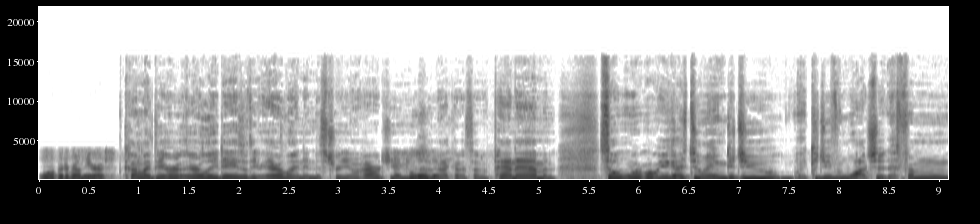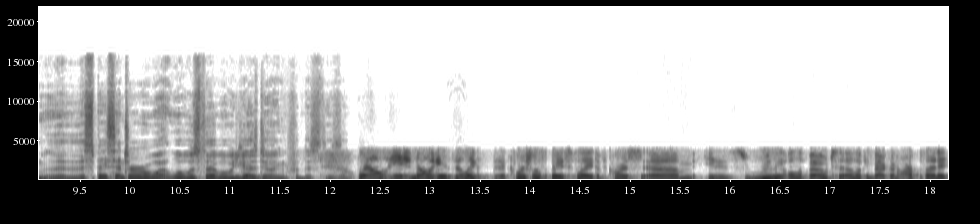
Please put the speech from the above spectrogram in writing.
orbit around the Earth. Kind of like the early days of the airline industry, you know, Howard Hughes Absolutely. and that kind of stuff, Pan Am. And so, what were you guys doing? Did you could you even watch it from the Space Center, or what? What was the? What were you guys doing for this season? Well, you know, it's like commercial space flight. Of course, um, is really all about uh, looking back on our planet.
